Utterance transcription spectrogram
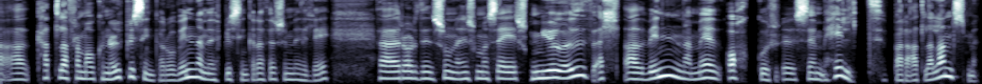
að kalla fram ákveðnar upplýsingar og vinna með upplýsingar af þessu miðli. Það er orðið svona eins og maður segir mjög auðveld að vinna með okkur sem heilt bara alla landsmenn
